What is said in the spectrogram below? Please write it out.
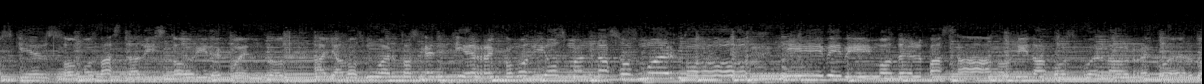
Somos quien somos, basta de historia y de cuentos. Allá los muertos que entierren como Dios manda a sus muertos. Ni vivimos del pasado, ni damos cuerda al recuerdo.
